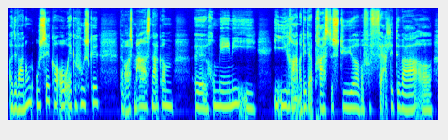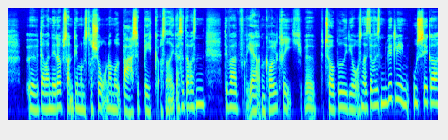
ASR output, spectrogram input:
Og det var nogle usikre år. Jeg kan huske, der var også meget snak om øh, Rumæni i, i Iran, og det der præstestyre, og hvor forfærdeligt det var, og øh, der var netop sådan demonstrationer mod Barsebæk og sådan noget. Ikke? Altså, der var sådan, det var, ja, og den kolde krig øh, toppede i de år. Sådan noget. Altså, der var sådan virkelig en usikker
